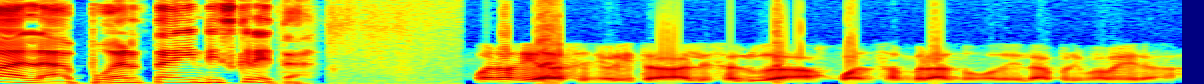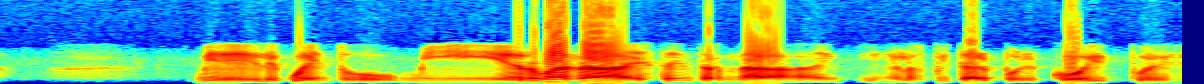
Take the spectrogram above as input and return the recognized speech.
a la puerta indiscreta. Buenos días, señorita. Le saluda Juan Zambrano de la Primavera. Mire, le cuento, mi hermana está internada en, el hospital por el COVID, pues,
